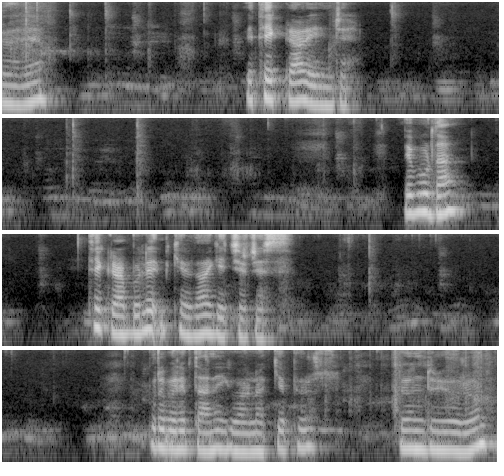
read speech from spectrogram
Şöyle. Ve tekrar ince. Ve buradan tekrar böyle bir kere daha geçireceğiz. Burada böyle bir tane yuvarlak yapıyoruz. Döndürüyorum.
